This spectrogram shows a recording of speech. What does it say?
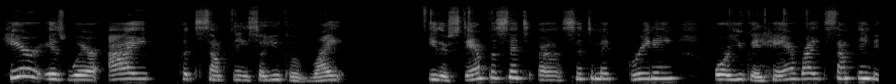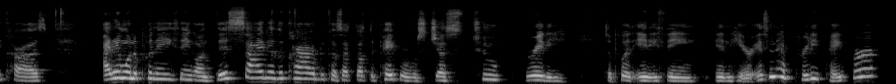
here is where I put something so you could write either stamp a sent, uh, sentiment greeting or you can handwrite something because I didn't want to put anything on this side of the card because I thought the paper was just too pretty to put anything in here. Isn't that pretty paper?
